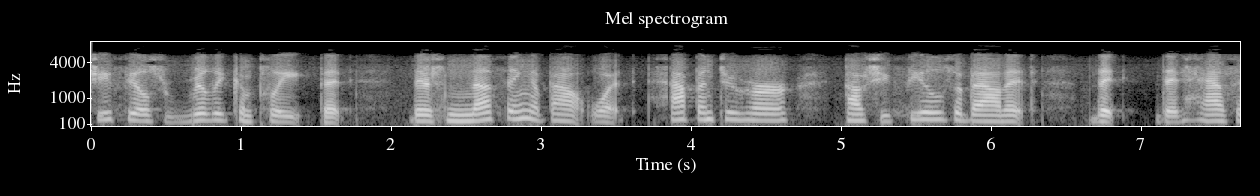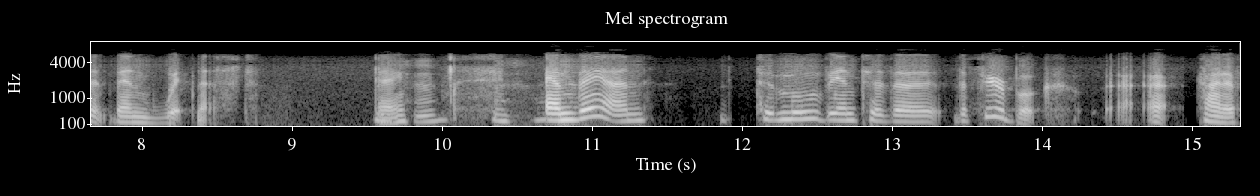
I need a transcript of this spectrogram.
she feels really complete that there's nothing about what happened to her, how she feels about it, that, that hasn't been witnessed. Okay? Mm-hmm. Mm-hmm. And then to move into the, the fear book uh, kind of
